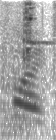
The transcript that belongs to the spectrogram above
45.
